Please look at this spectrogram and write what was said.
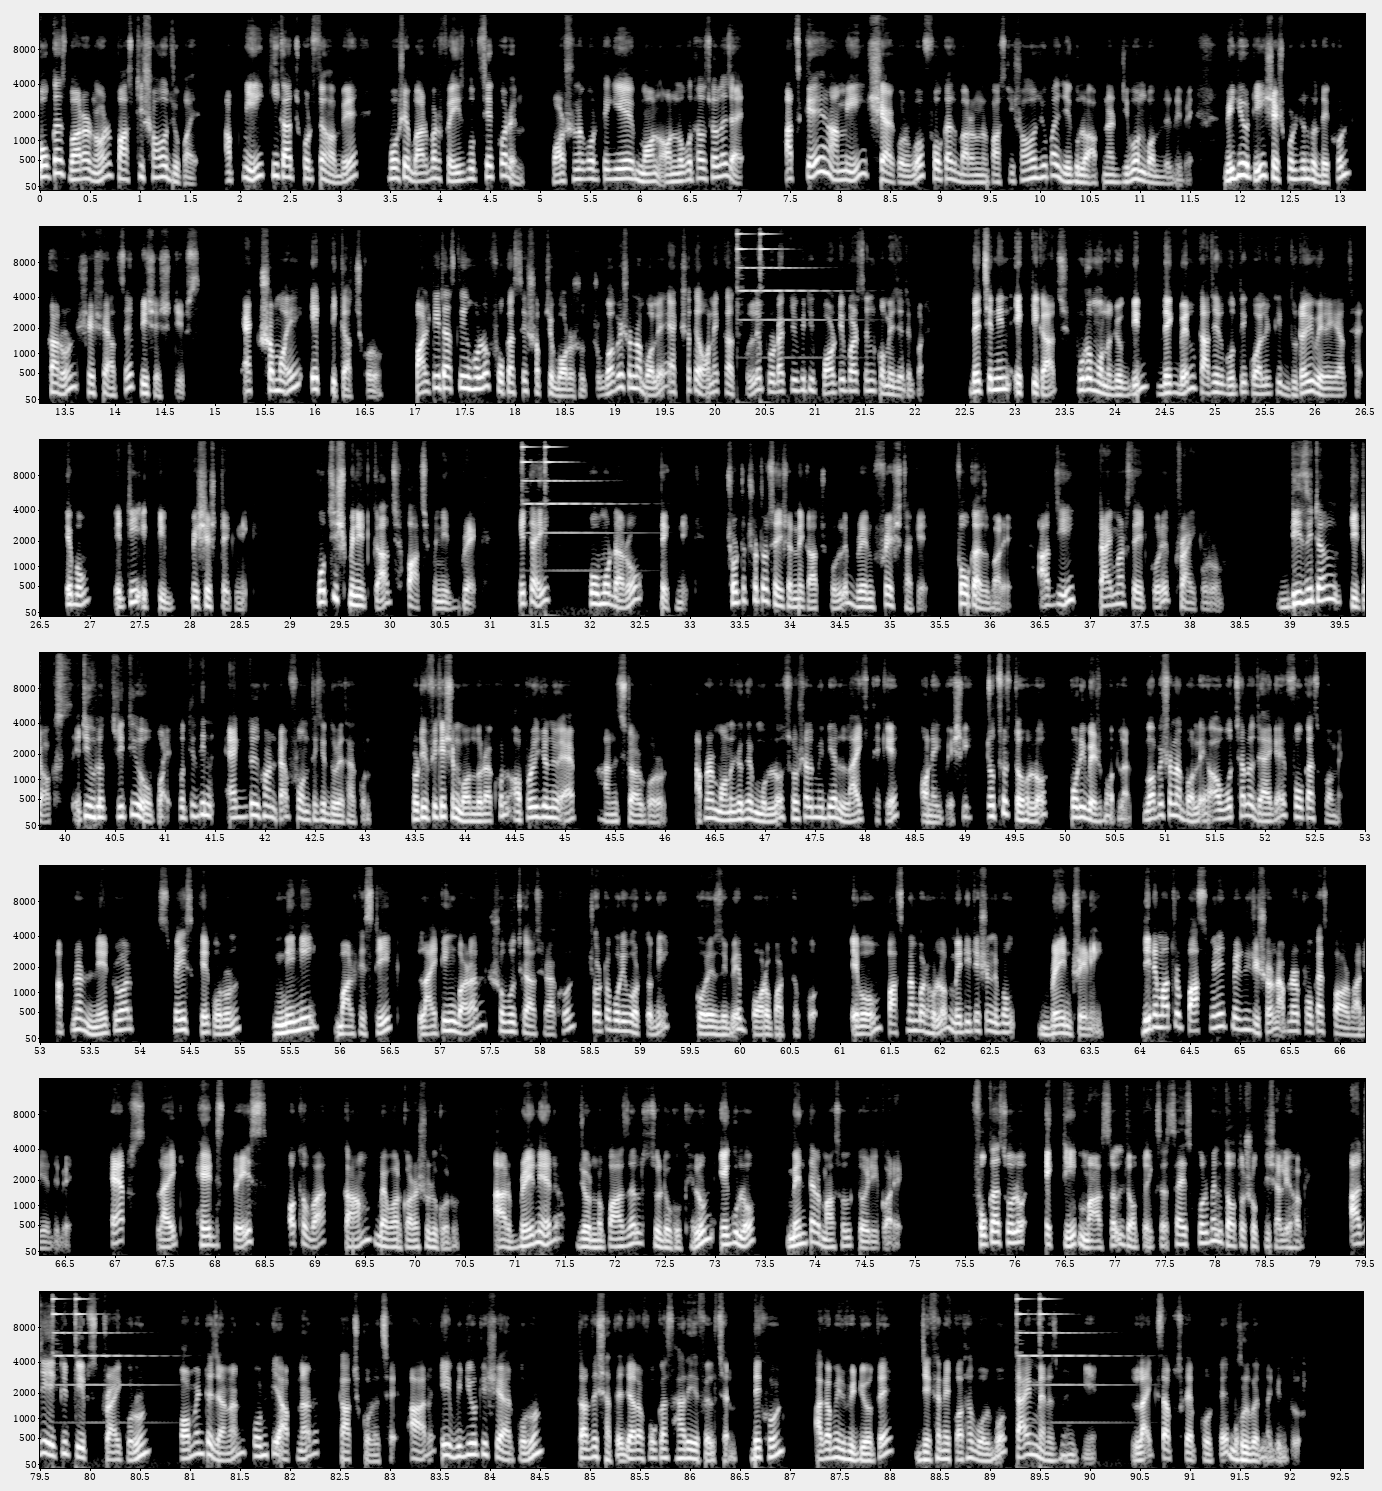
Focus বাড়ানোর পাঁচটি সহজ উপায়। আপনি কি কাজ করতে হবে, বসে বারবার ফেসবুক চেক করেন, পড়াশোনা করতে গিয়ে মন অন্য কোথাও চলে যায়? আজকে আমি শেয়ার করব ফোকাস বাড়ানোর পাঁচটি সহজ উপায় যেগুলো আপনার জীবন বদলে দেবে। ভিডিওটি শেষ পর্যন্ত দেখুন, কারণ শেষে আছে বিশেষ টিপস। এক সময়ে একটি কাজ করো। মাল্টিটাস্কিং হলো ফোকাসের সবচেয়ে বড় সূত্র গবেষণা বলে একসাথে অনেক কাজ করলে প্রোডাক্টিভিটি ফর্টি পার্সেন্ট কমে যেতে পারে। বেছে নিন একটি কাজ, পুরো মনোযোগ দিন, দেখবেন কাজের গতি কোয়ালিটি দুটাই বেড়ে গেছে এবং এটি একটি বিশেষ টেকনিক পঁচিশ মিনিট কাজ, পাঁচ মিনিট ব্রেক এটাই পোমোডারো টেকনিক ছোট ছোট সেশনে কাজ করলে ব্রেন ফ্রেশ থাকে ফোকাস বাড়ে। আজই টাইমার সেট করে ট্রাই করুন। ডিজিটাল ডিটক্স এটি হলো তৃতীয় উপায়। প্রতিদিন এক, দুই ঘণ্টা ফোন থেকে দূরে থাকুন। নোটিফিকেশন বন্ধ রাখুন, অপ্রয়োজনীয় অ্যাপ আনইনস্টল করুন। আপনার মনোযোগের মূল্য সোশ্যাল মিডিয়ার লাইক থেকে অনেক বেশি। চতুর্থ হলো পরিবেশ বদলান। গবেষণা বলে অগোছালো জায়গায় ফোকাস কমে। আপনার নেটওয়ার্ক স্পেসকে করুন মিনি, মাল্টিস্টিক, লাইটিং বাড়ান, সবুজ গাছ রাখুন, ছোট পরিবর্তনই করে দেবে বড় পার্থক্য। এবং পাঁচ নাম্বার হলো মেডিটেশন এবং ব্রেন ট্রেনিং দিনে মাত্র পাঁচ মিনিট মেডিটেশন আপনার ফোকাস পাওয়ার বাড়িয়ে দেবে। অ্যাপস লাইক হেড স্পেস অথবা কাম ব্যবহার করা শুরু করুন। আর ব্রেনের জন্য পাজল সুডোকু খেলুন, এগুলো মেন্টাল মাসল তৈরি করে। ফোকাস হলো একটি মাসল যত এক্সারসাইজ করবেন তত শক্তিশালী হবে। আজই একটি টিপস ট্রাই করুন কমেন্টে জানান কোনটি আপনার কাজ করেছে। আর এই ভিডিওটি শেয়ার করুন তাদের সাথে যারা ফোকাস হারিয়ে ফেলছেন। দেখুন, আগামীর ভিডিওতে যেখানে কথা বলব টাইম ম্যানেজমেন্ট নিয়ে। লাইক সাবস্ক্রাইব করতে ভুলবেন না কিন্তু।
